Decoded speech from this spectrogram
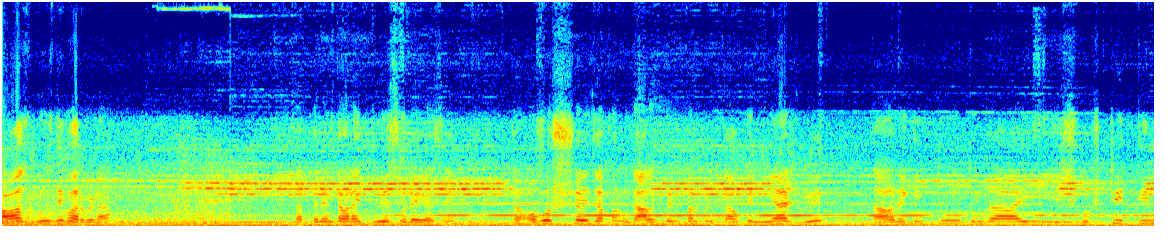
আওয়াজ বুঝতে পারবে না। তার প্লেনটা অনেক দূরে চলে গেছে। তা অবশ্যই যখন গার্লফ্রেন্ড ফার্লফ্রেন্ড কাউকে নিয়ে আসবে, তাহলে কিন্তু তোমরা ওই ষষ্ঠীর দিন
